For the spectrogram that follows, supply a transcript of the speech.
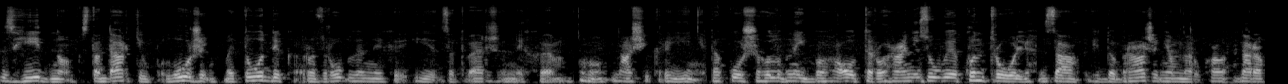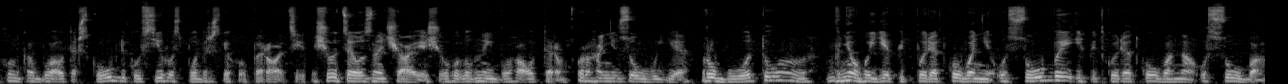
згідно стандартів, положень, методик, розроблених і затверджених ем, у нашій країні. Також головний бухгалтер організовує контроль за відображенням на рука на рахунках бухгалтерського обліку всіх господарських операцій. Що це означає? Що головний бухгалтер організовує роботу, в нього є підпорядковані особи, і підпорядкована особа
